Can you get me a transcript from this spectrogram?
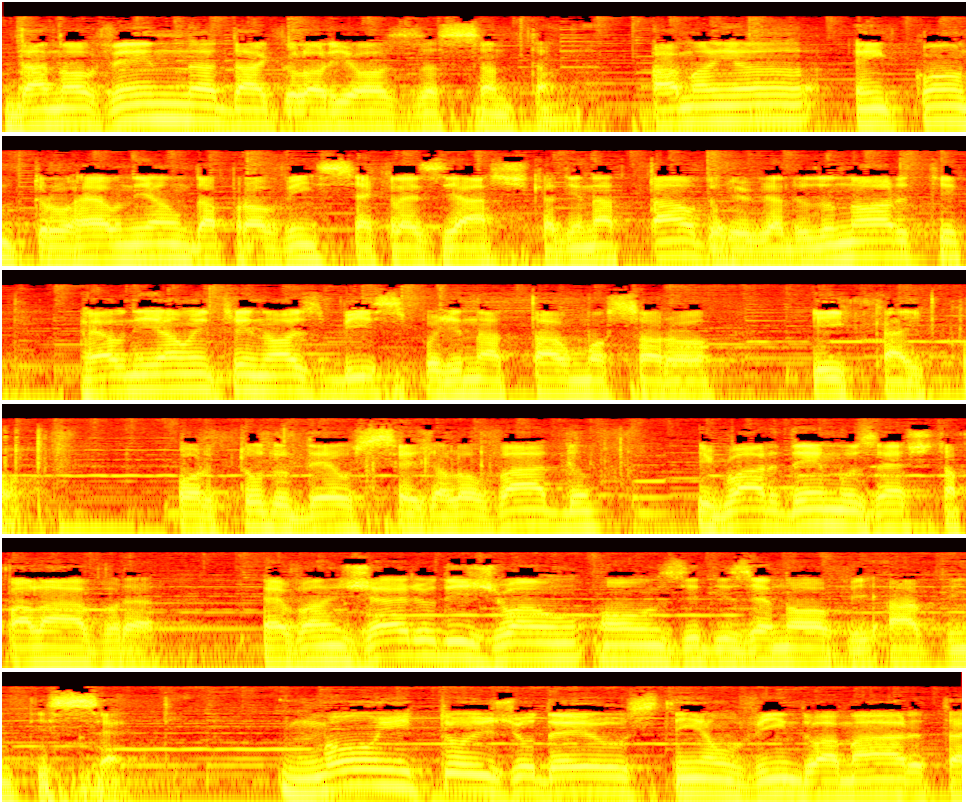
da novena da Gloriosa Santana. Amanhã encontro reunião da província eclesiástica de Natal do Rio Grande do Norte, reunião entre nós bispos de Natal, Mossoró e Caicó. Por tudo Deus seja louvado e guardemos esta palavra. Evangelho de João 11, 19 a 27. Muitos judeus tinham vindo a Marta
